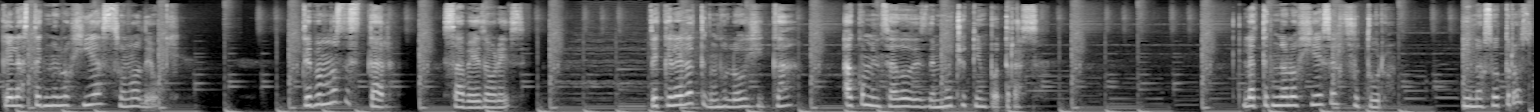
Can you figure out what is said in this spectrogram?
que las tecnologías son lo de hoy. Debemos estar sabedores de que la era tecnológica ha comenzado desde mucho tiempo atrás. La tecnología es el futuro y nosotros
